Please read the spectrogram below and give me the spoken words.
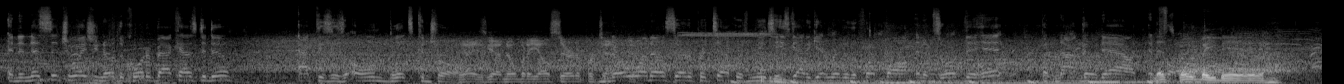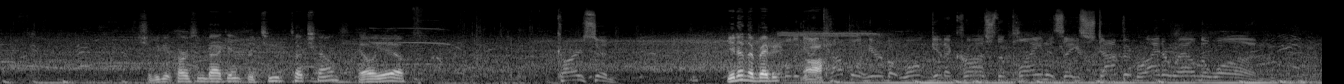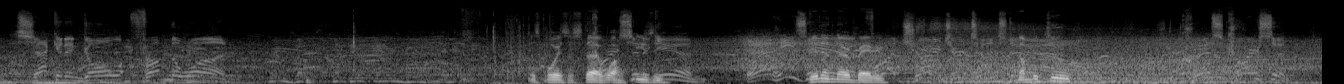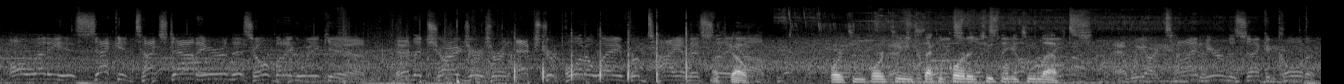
And in this situation, you know what the quarterback has to do? Act as his own blitz control. Yeah, he's got nobody else there to protect No him. one else there to protect, which means he's got to get rid of the football and absorb the hit, but not go down. Let's fall. go, baby. Should we get Carson back in for two touchdowns? Hell yeah. Carson Get in there, baby. able to get a ah. couple here, but won't get across the plane as they stop him right around the one. Second and goal from the one. This boy's a stud. Watch, easy. again. And he's Get in there, baby. a Charger touchdown. Number two. Chris Carson. Already his second touchdown here in this opening weekend. And the Chargers are an extra point away from tying this Let's go. up. 14-14, second quarter, 222 left. And we are tied here in the second quarter.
